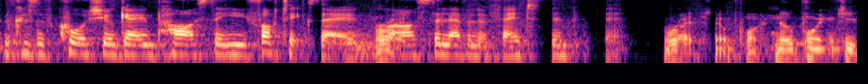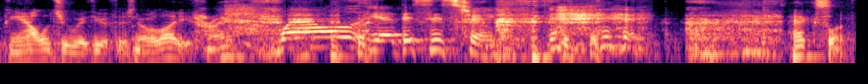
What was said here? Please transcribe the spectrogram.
because, of course, you're going past the euphotic zone, Right. past the level of photosynthesis. Right. There's no point, no point in keeping algae with you if there's no light, right? Well, yeah, this is true. Excellent.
